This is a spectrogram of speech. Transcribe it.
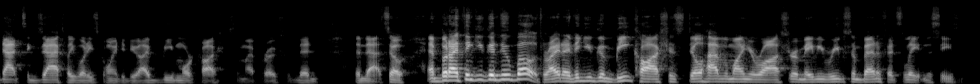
that's exactly what he's going to do. I'd be more cautious in my approach than than that. So, and but I think you can do both, right? I think you can be cautious, still have him on your roster, and maybe reap some benefits late in the season.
